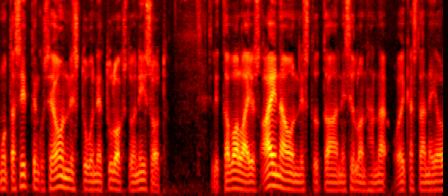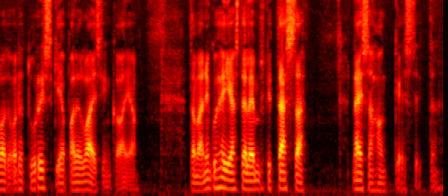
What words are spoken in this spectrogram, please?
mutta sitten kun se onnistuu, niin tulokset on isot. Eli tavallaan jos aina onnistutaan, niin silloinhan oikeastaan ei ole otettu riskiä paljon laisinkaan. Ja tämä niin kuin heijastelee myöskin tässä näissä hankkeissa sitten.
